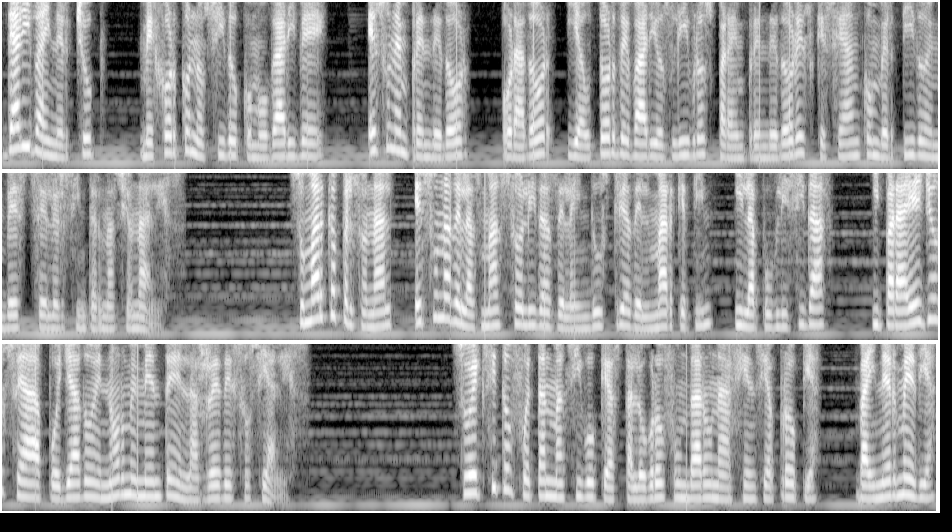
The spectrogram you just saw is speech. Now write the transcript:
Gary Vaynerchuk, mejor conocido como Gary B., es un emprendedor, orador y autor de varios libros para emprendedores que se han convertido en bestsellers internacionales. Su marca personal es una de las más sólidas de la industria del marketing y la publicidad, y para ello se ha apoyado enormemente en las redes sociales. Su éxito fue tan masivo que hasta logró fundar una agencia propia, Vayner Media,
